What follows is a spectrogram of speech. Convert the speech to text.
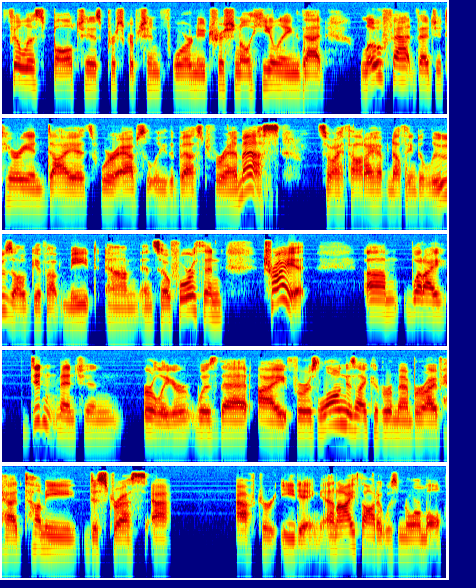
Phyllis Balch's prescription for nutritional healing, that low fat vegetarian diets were absolutely the best for MS. So I thought I have nothing to lose. I'll give up meat um, and so forth and try it. Um, what I didn't mention earlier was that I, for as long as I could remember, I've had tummy distress after eating, and I thought it was normal.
